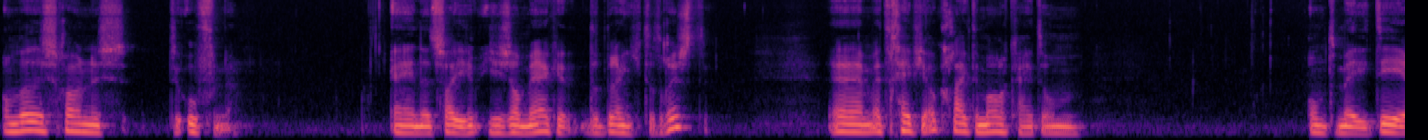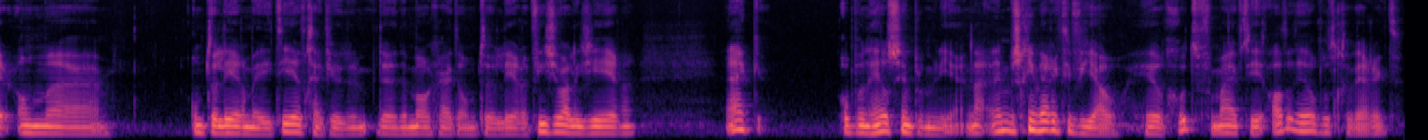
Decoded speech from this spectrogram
om dat is gewoon eens te oefenen. En dat zal je, je zal merken, dat brengt je tot rust. Um, het geeft je ook gelijk de mogelijkheid om, om te mediteren, om, uh, om te leren mediteren. Het geeft je de, de, de, mogelijkheid om te leren visualiseren. Eigenlijk op een heel simpele manier. Nou, en misschien werkt hij voor jou heel goed. Voor mij heeft hij altijd heel goed gewerkt.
